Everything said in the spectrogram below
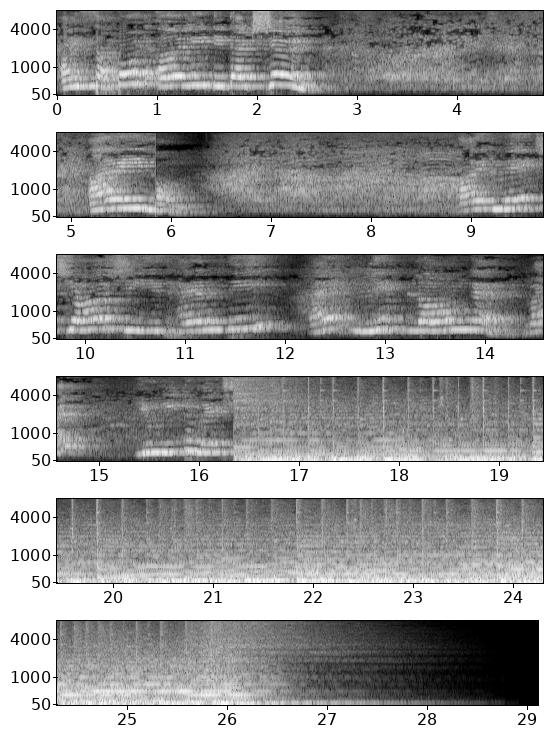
and support early detection. I know. I'll make sure she is healthy and live longer. Right? You need to make sure.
